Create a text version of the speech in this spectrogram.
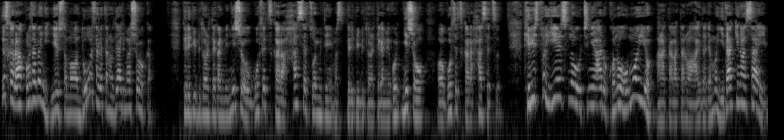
ですから、このためにイエス様はどうされたのでありましょうかペリピ人の手紙2章5節から8節を見ています。ペリピ人の手紙2章5節から8節キリストイエスのうちにあるこの思いをあなた方の間でも抱きなさい。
